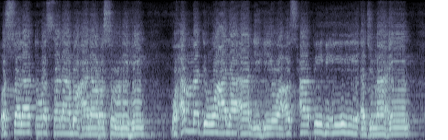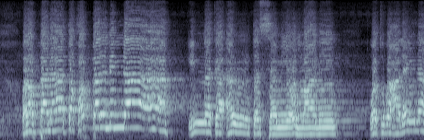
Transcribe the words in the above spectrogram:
والصلاة والسلام على رسوله محمد وعلى آله وأصحابه أجمعين. ربنا تقبل منا إنك أنت السميع العليم. وتب علينا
